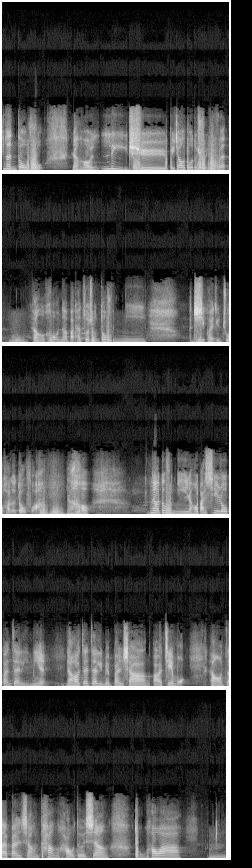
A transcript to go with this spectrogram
嫩豆腐，然后沥去比较多的水分，然后呢把它做成豆腐泥，七块已经煮好的豆腐啊，然后那豆腐泥，然后把蟹肉拌在里面，然后再在里面拌上啊芥末，然后再拌上烫好的像茼蒿啊。嗯，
